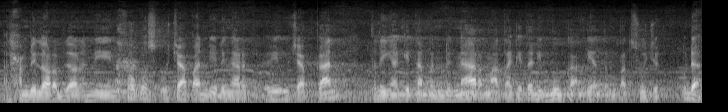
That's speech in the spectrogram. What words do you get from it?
Alhamdulillah Rabbil Alamin fokus ucapan didengar diucapkan telinga kita mendengar mata kita dibuka lihat tempat sujud. Udah.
